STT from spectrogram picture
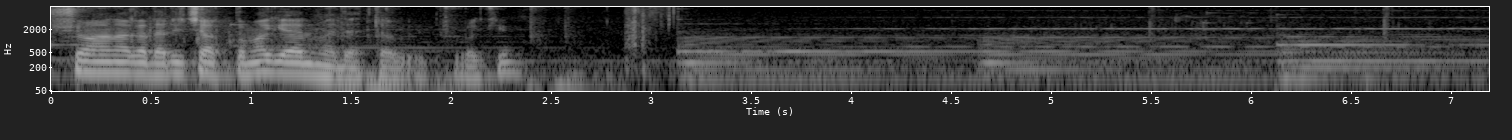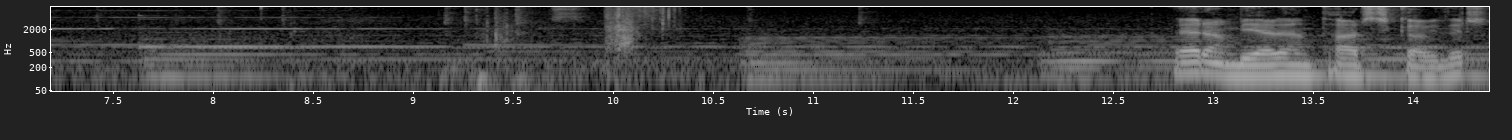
Şu ana kadar hiç aklıma gelmedi tabii Dur bakayım Her an bir yerden tar çıkabilir.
